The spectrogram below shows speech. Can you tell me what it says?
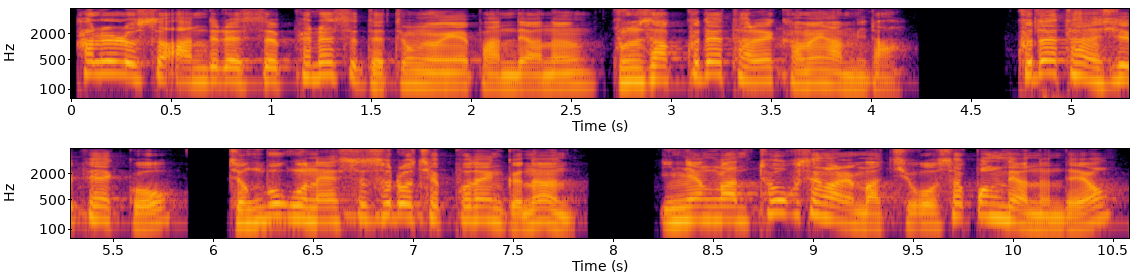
카를로스 안드레스 페레스 대통령에 반대하는 군사 쿠데타를 감행합니다. 쿠데타는 실패했고 정부군에 스스로 체포된 그는 2년간 투옥 생활을 마치고 석방되었는데요.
